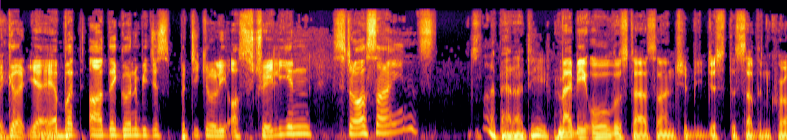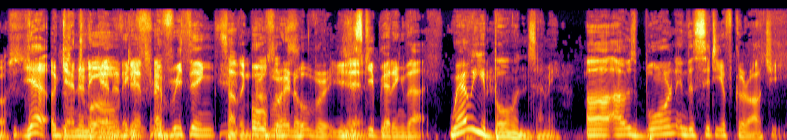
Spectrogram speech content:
Okay, good. Yeah, yeah. But are they going to be just particularly Australian star signs? It's not a bad idea. Maybe all the star signs should be just the Southern Cross. Yeah, again Just and again and again. Everything Southern over Crosses. and over. You Yeah. just keep getting that. Where were you born, Sami? Uh, I was born in the city of Karachi.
